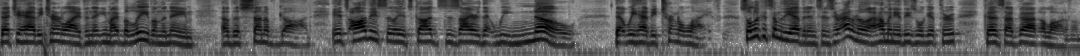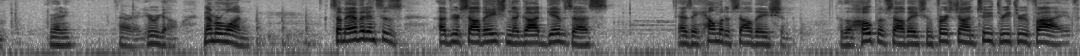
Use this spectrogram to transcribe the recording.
that you have eternal life and that you might believe on the name of the Son of God. It's obviously it's God's desire that we know that we have eternal life. So look at some of the evidences here. I don't know how many of these we'll get through because I've got a lot of them. Ready? All right, here we go. Number one, some evidences of your salvation that God gives us as a helmet of salvation, of the hope of salvation. 1 John 2 3 through 5,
